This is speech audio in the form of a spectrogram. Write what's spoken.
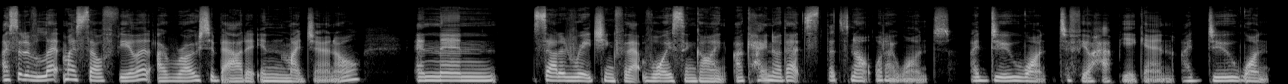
I sort of let myself feel it. I wrote about it in my journal and then started reaching for that voice and going, okay, no, that's that's not what I want. I do want to feel happy again. I do want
